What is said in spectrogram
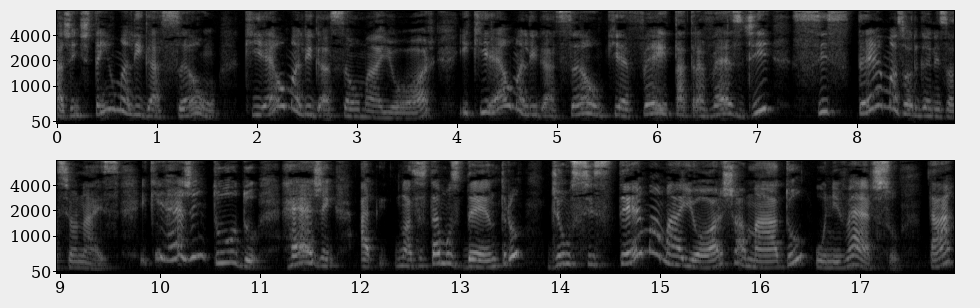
a gente tem uma ligação que é uma ligação maior e que é uma ligação que é feita através de sistemas organizacionais e que regem tudo. Regem, nós estamos dentro de um sistema maior chamado universo tá?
